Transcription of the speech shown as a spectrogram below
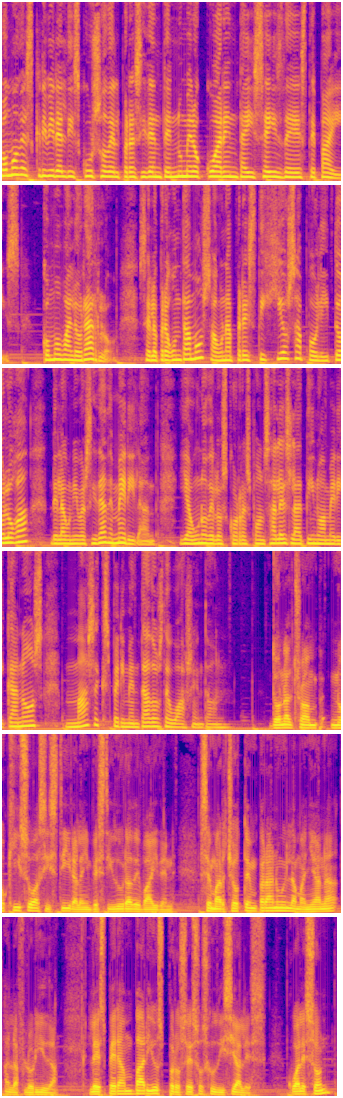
¿Cómo describir el discurso del presidente número 46 de este país? ¿Cómo valorarlo? Se lo preguntamos a una prestigiosa politóloga de la Universidad de Maryland y a uno de los corresponsales latinoamericanos más experimentados de Washington. Donald Trump no quiso asistir a la investidura de Biden. Se marchó temprano en la mañana a la Florida. Le esperan varios procesos judiciales. ¿Cuáles son?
